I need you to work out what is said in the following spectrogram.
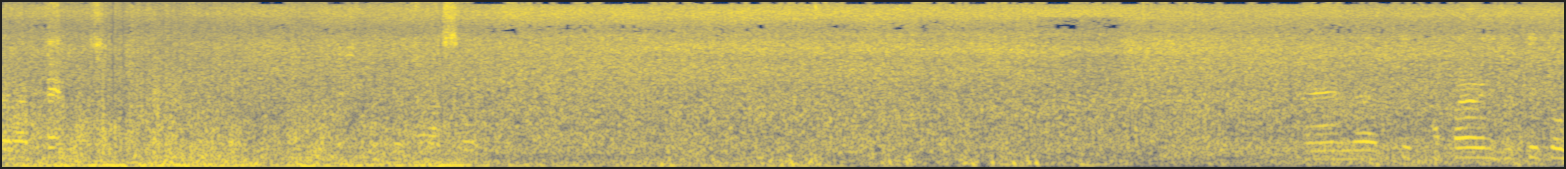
another the castle. And uh, apparently people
